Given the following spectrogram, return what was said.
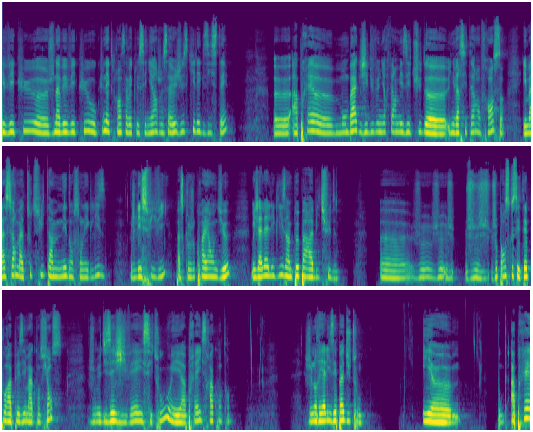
vécu, je n'avais vécu aucune expérience avec le Seigneur. Je savais juste qu'il existait. Euh, après euh, mon bac, j'ai dû venir faire mes études euh, universitaires en France et ma sœur m'a tout de suite amenée dans son église. Je l'ai suivie parce que je croyais en Dieu, mais j'allais à l'église un peu par habitude. Je, pense que c'était pour apaiser ma conscience. Je me disais j'y vais et c'est tout, et après il sera content. Je ne réalisais pas du tout. Et après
